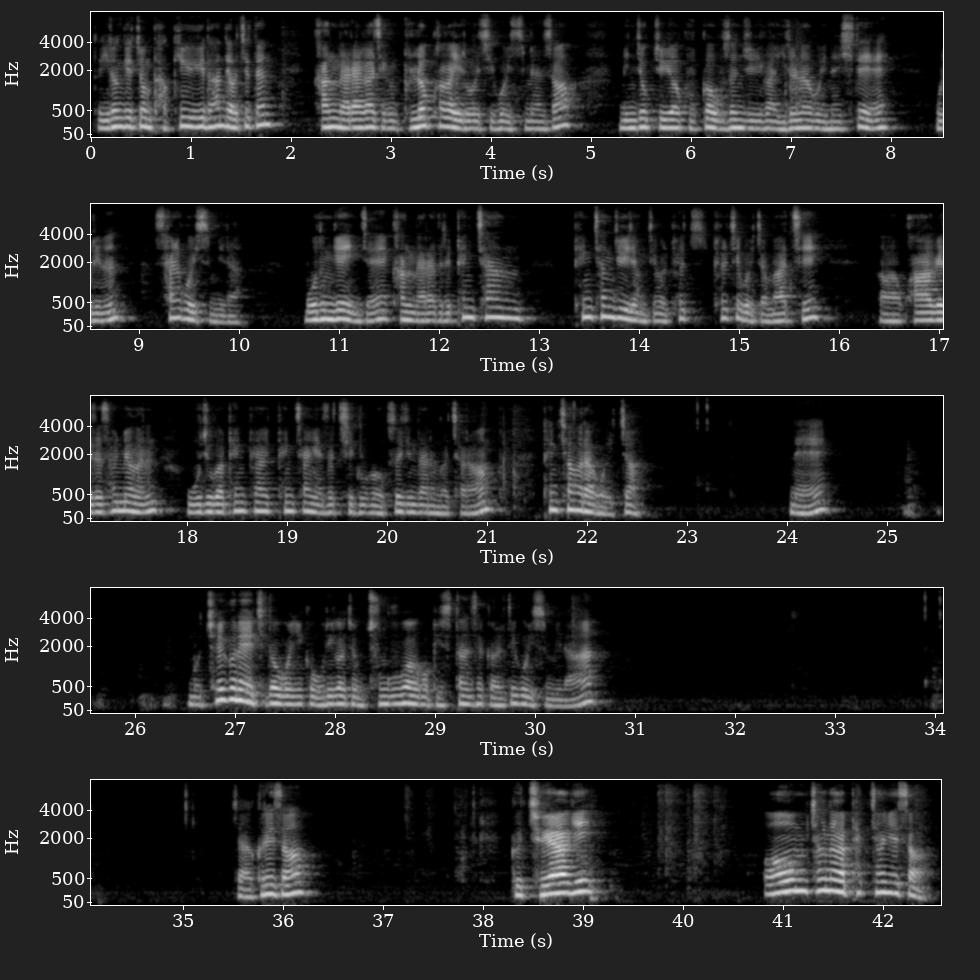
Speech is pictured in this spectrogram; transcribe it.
또 이런 게 좀 바뀌기도 한데 어쨌든 각 나라가 지금 블록화가 이루어지고 있으면서 민족주의와 국가 우선주의가 일어나고 있는 시대에 우리는 살고 있습니다. 모든 게 이제 각 나라들이 팽창, 팽창주의 정책을 펼치고 있죠. 마치 어, 과학에서 설명하는 우주가 팽창, 팽창해서 지구가 없어진다는 것처럼 팽창을 하고 있죠. 네. 뭐 최근에 지도 보니까 우리가 좀 중국하고 비슷한 색깔을 띠고 있습니다. 자, 그래서 그 죄악이 엄청나게 팽창해서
